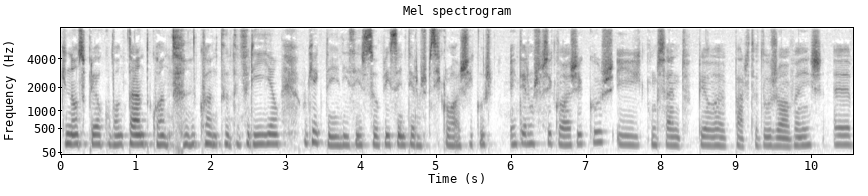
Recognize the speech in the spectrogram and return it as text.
que não se preocupam tanto quanto, quanto deveriam. O que é que tem a dizer sobre isso em termos psicológicos? Em termos psicológicos, e começando pela parte dos jovens, uh,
